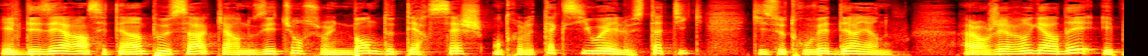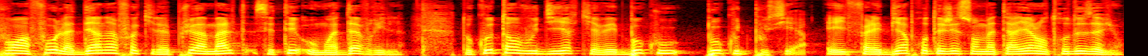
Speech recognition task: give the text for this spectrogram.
Et le désert, hein, c'était un peu ça, car nous étions sur une bande de terre sèche entre le taxiway et le statique qui se trouvait derrière nous. Alors j'ai regardé et pour info, la dernière fois qu'il a plu à Malte, c'était au mois d'avril. Donc autant vous dire qu'il y avait beaucoup, beaucoup de poussière et il fallait bien protéger son matériel entre deux avions.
